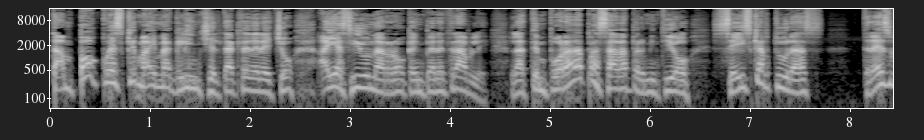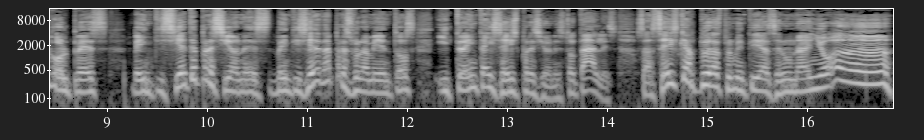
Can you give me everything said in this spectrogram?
tampoco es que Mike McGlinchy, el tackle derecho, haya sido una roca impenetrable. La temporada pasada permitió seis capturas, tres golpes, 27 presiones, 27 apresuramientos y 36 presiones totales. O sea, seis capturas permitidas en un año. Ah,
